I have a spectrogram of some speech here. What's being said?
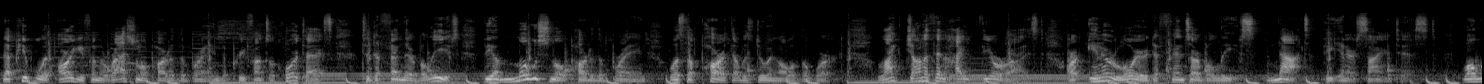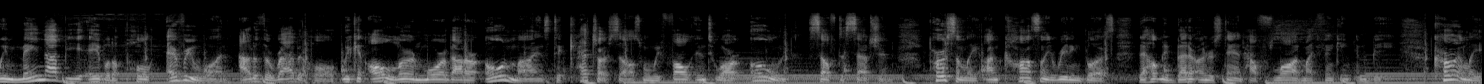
that people would argue from the rational part of the brain, the prefrontal cortex, to defend their beliefs, the emotional part of the brain was the part that was doing all of the work. Like Jonathan Haidt theorized, our inner lawyer defends our beliefs, not the inner scientist. While we may not be able to pull everyone out of the rabbit hole, we can all learn more about our own minds to catch ourselves when we fall into our own self-deception. Personally, I'm constantly reading books that help me better understand how flawed my thinking can be. Currently,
